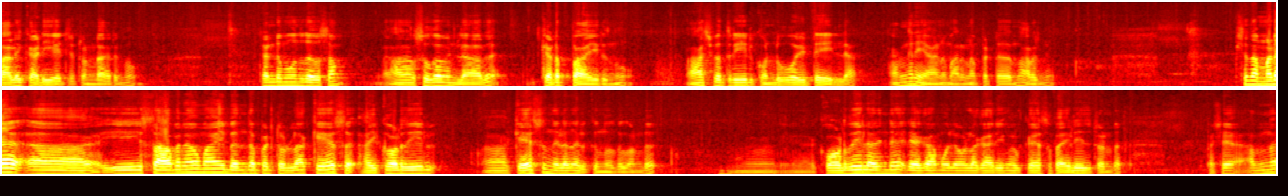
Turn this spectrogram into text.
തലക്കടിയേറ്റിട്ടുണ്ടായിരുന്നു രണ്ട് മൂന്ന് ദിവസം സുഖമില്ലാതെ കിടപ്പായിരുന്നു. ആശുപത്രിയിൽ കൊണ്ടുപോയിട്ടേ ഇല്ല. അങ്ങനെയാണ് മരണപ്പെട്ടതെന്ന് അറിഞ്ഞു. പക്ഷെ നമ്മുടെ ഈ സ്ഥാപനവുമായി ബന്ധപ്പെട്ടുള്ള കേസ് ഹൈക്കോടതിയിൽ കേസ് നിലനിൽക്കുന്നത് കൊണ്ട് കോടതിയിൽ അതിന്റെ രേഖാമൂലമുള്ള കാര്യങ്ങൾ കേസ് ഫയൽ ചെയ്തിട്ടുണ്ട്. പക്ഷേ അന്ന്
